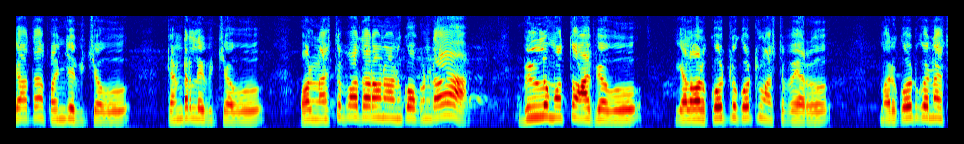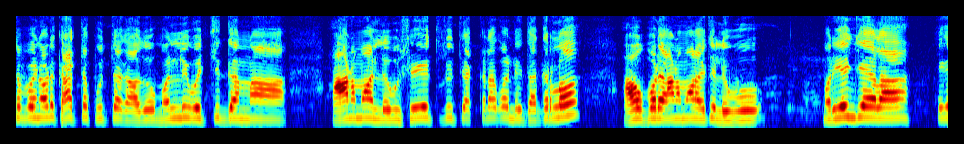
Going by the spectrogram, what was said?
చేత పని చేపించావు టెండర్లు వేయించావు వాళ్ళు నష్టపోతారని అనుకోకుండా బిల్లు మొత్తం ఆపావు. ఇలా వాళ్ళు కోట్లు కోట్లు నష్టపోయారు. మరి కోటుకొని నష్టపోయినాడు కాస్తే కూర్చో కాదు. మళ్ళీ వచ్చిద్దన్న ఆనమాలు లేవు. చేతి చూసి ఎక్కడ కూడా నీ దగ్గరలో ఆవుపడే ఆనమాలు అయితే లేవు. మరి ఏం చేయాలా? ఇక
